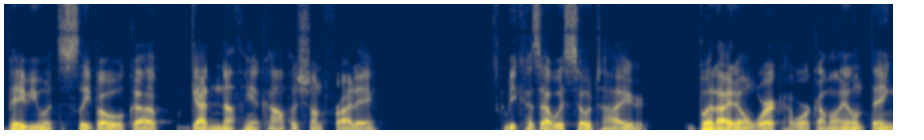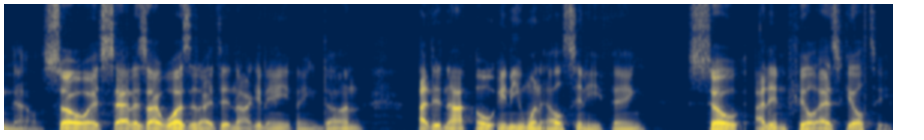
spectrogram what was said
baby went to sleep. I woke up, got nothing accomplished on Friday because I was so tired. But I don't work. I work on my own thing now. So, as sad as I was that I did not get anything done, I did not owe anyone else anything, so I didn't feel as guilty.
